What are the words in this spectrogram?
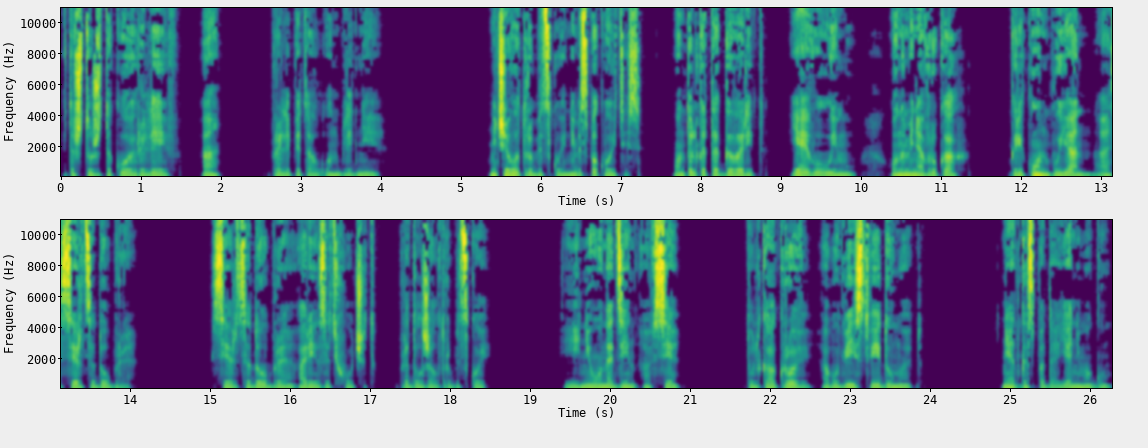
Это что же такое, Рылеев, а?» — пролепетал он бледнее. «Ничего, Трубецкой, не беспокойтесь. Он только так говорит. Я его уйму. Он у меня в руках. Крикун, буян, а сердце доброе». «Сердце доброе, а резать хочет», продолжал Трубецкой. И не он один, а все. Только о крови, об убийстве и думают. Нет, господа, я не могу.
